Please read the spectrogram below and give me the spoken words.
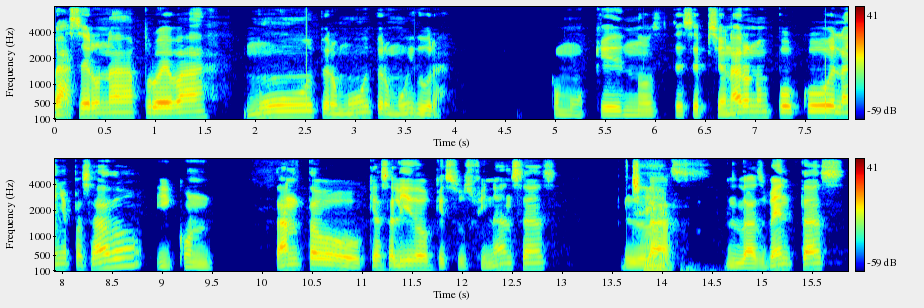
va a ser una prueba muy, pero muy, pero muy dura. Como que nos decepcionaron un poco el año pasado y con tanto que ha salido que sus finanzas, las, las ventas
